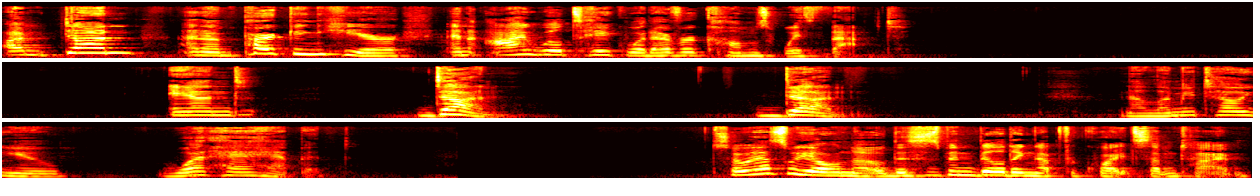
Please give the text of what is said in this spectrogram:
I'm done and I'm parking here and I will take whatever comes with that. And done. Done. Now, let me tell you what had happened. So, as we all know, this has been building up for quite some time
